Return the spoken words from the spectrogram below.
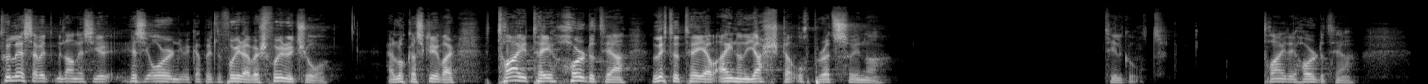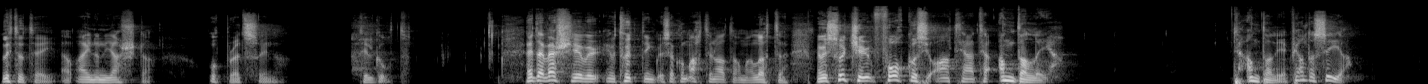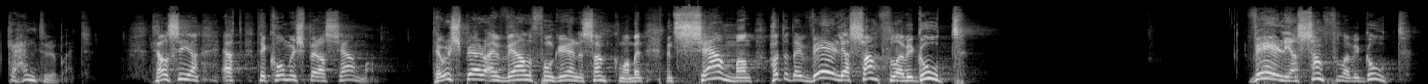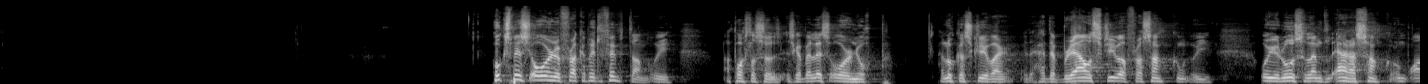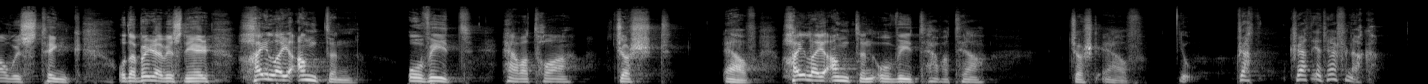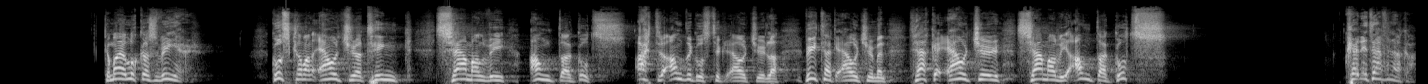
Tu lesa vi med andre sier, hese i åren i kapitel 4, vers 24, Her lukka skriver, Ta i teg, hårdu teg, lyttu teg av einan hjärsta opprøttsøyna til god. Ta i teg, hårdu teg, lyttu teg av einan hjärsta opprøttsøyna til god. Hetta vers hevur hevur tutning, við jeg kom aftur og 18 om. Men við suttjer fokus í at ta til Ta Til andalega. Hva er det å sige? Hva hender det at te kommer spara saman. Det var ikke bare en velfungerende samkomma, men, men sammen hadde det verlige samfunnet vi god. Verlige samfunnet vi god. Huksmins årene fra kapittel 15 i Apostelsund. Jeg skal bare lese årene opp. Lukas skriver, hette brev skriver fra samkommet i og Jerusalem til æra sanker om avvis ting. Og da begynner vi snir, heila i anten, og vid heva ta gjørst av. Heila i anten og vi tæva tæ gjørst av. Jo, hva er det for nakka? Kan man lukkas vi her? Guds kan man avgjøre ting saman vi anda Guds. Etter andre Guds tykker avgjøre, vi takker avgjøre, men takker avgjøre saman vi anda Guds. Hva er det for nakka?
